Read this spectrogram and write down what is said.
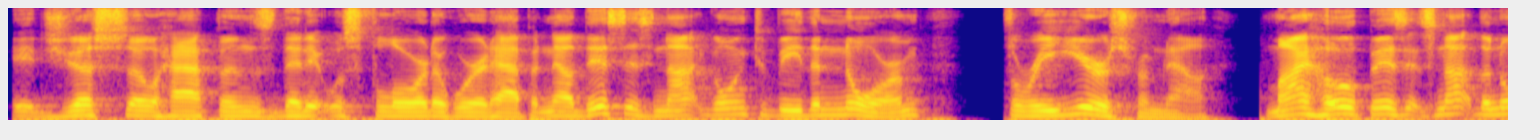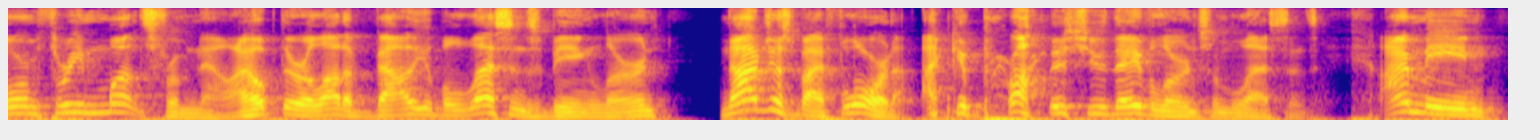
It just so happens that it was Florida where it happened. Now, this is not going to be the norm three years from now. My hope is it's not the norm three months from now. I hope there are a lot of valuable lessons being learned, not just by Florida. I can promise you they've learned some lessons. I mean,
